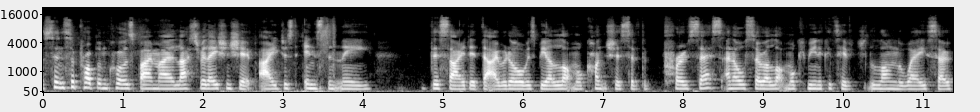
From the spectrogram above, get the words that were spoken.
since the problem caused by my last relationship i just instantly decided that I would always be a lot more conscious of the process and also a lot more communicative along the way. So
